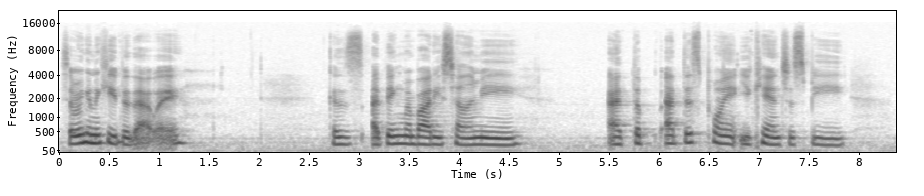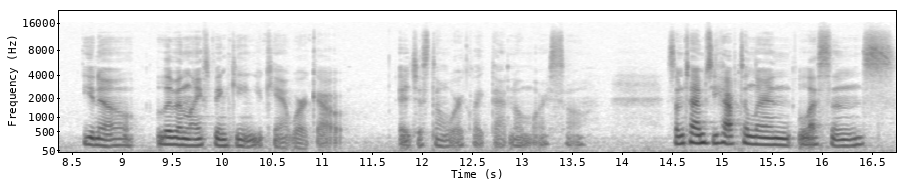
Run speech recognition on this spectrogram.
So we're going to keep it that way. Cuz I think my body's telling me at the at this point you can't just be, you know, living life thinking you can't work out. It just don't work like that no more. So sometimes you have to learn lessons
